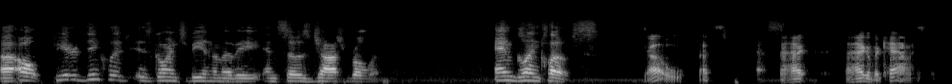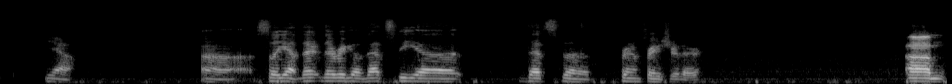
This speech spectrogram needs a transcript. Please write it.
Uh, oh, Peter Dinklage is going to be in the movie, and so is Josh Brolin. And Glenn Close. Oh, that's Yes. a heck a heck of a cast. Yeah. Uh, so yeah, there there we go. That's the uh, that's the Brendan Fraser there. Um,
